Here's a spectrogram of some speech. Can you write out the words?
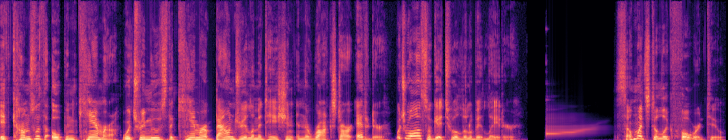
it comes with Open Camera, which removes the camera boundary limitation in the Rockstar editor, which we'll also get to a little bit later. So much to look forward to.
